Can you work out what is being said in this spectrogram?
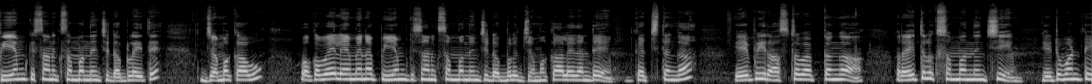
పిఎం కిసాన్కి సంబంధించి డబ్బులు అయితే జమ కావు. ఒకవేళ ఏమైనా పిఎం కిసాన్కి సంబంధించి డబ్బులు జమ కాలేదంటే ఖచ్చితంగా ఏపీ రాష్ట్ర వ్యాప్తంగా రైతులకు సంబంధించి ఎటువంటి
